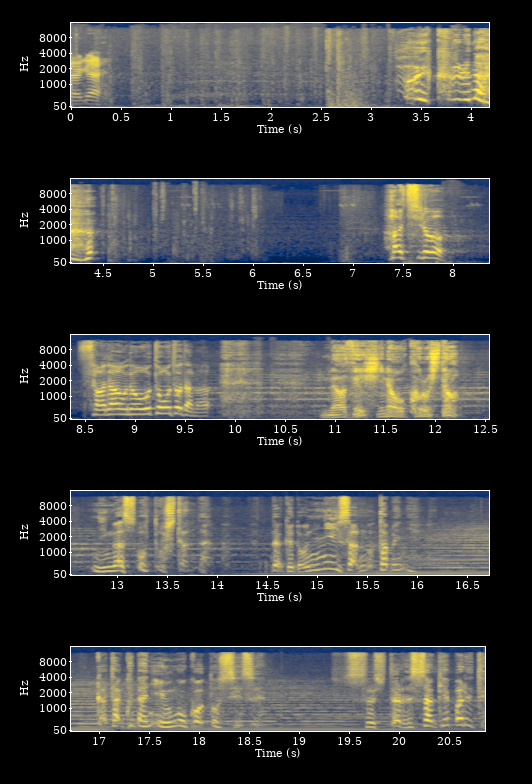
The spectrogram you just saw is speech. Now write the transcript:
Get our guy. おい来るな八郎貞夫の弟だななぜヒナを殺した逃がそうとしたんだだけど兄さんのためにかたくなに動こうとせずそしたら叫ばれて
